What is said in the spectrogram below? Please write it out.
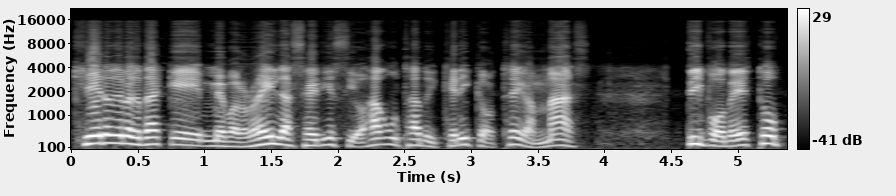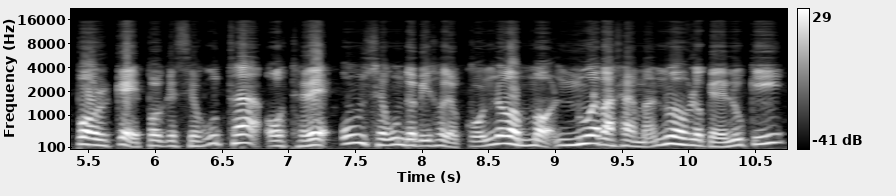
Quiero de verdad que me valoréis la serie Si os ha gustado y queréis que os traigan más tipo de esto ¿Por qué? Porque si os gusta os traeré un segundo episodio Con nuevos nuevas armas, nuevos bloques de Lucky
